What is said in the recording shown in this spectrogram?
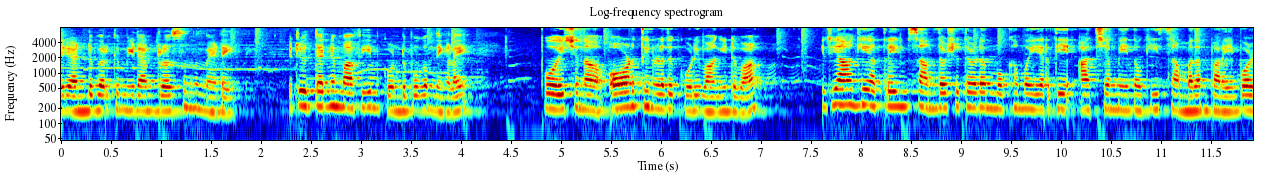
രണ്ടുപേർക്കും ഇടാൻ ഡ്രസ്സൊന്നും വേണ്ടേ? രുദ്രനും മഫിയും കൊണ്ടുപോകും നിങ്ങളെ. പോയി ചെന്ന് ഓണത്തിനുള്ളത് കൂടി വാങ്ങിയിട്ട് വാ. രാഗി അത്രയും സന്തോഷത്തോടെ മുഖമുയർത്തി അച്ചമ്മയെ നോക്കി സമ്മതം പറയുമ്പോൾ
